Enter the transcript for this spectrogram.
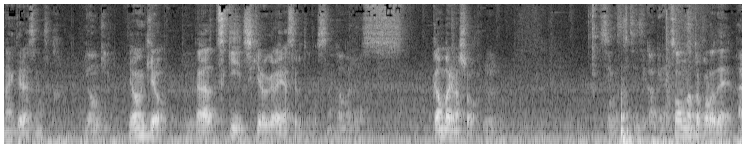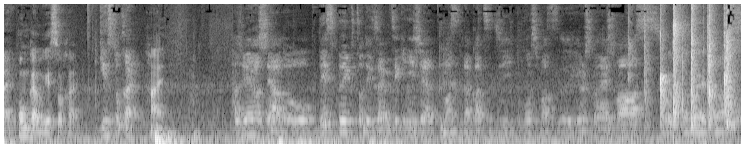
何キロ痩せますか？ん、4キロ。4キロ。だから月1キロぐらい痩せるってことですね。頑張ります。頑張りましょう。うん。すいません全然関係ない。そんなところで、はい。今回もゲスト会。ゲスト会。はいはじめまして、あのベースプロジェクトで財務責任者やってます中辻と申します。よろしくお願いします。よろしくお願いします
